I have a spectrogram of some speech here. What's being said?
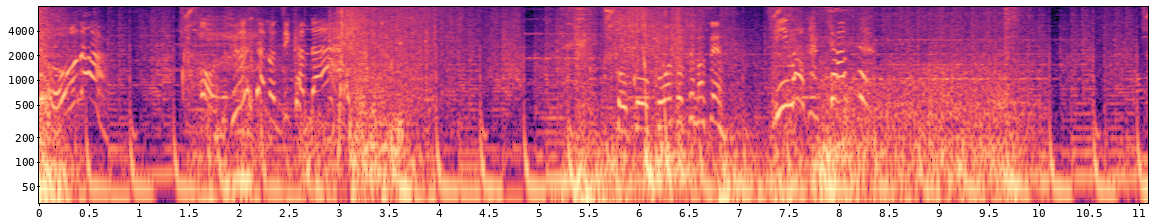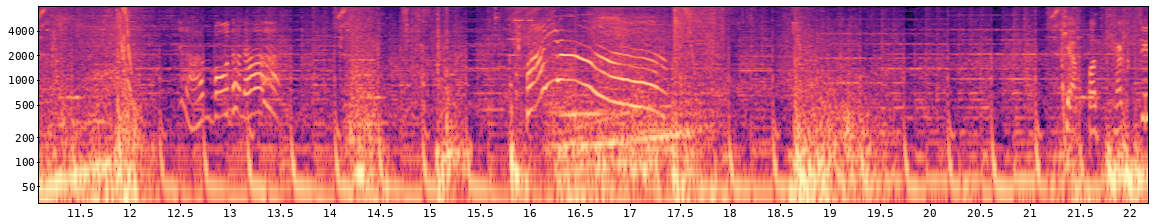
そうだ。お注射の時間だ。ここを壊させません。今がチャンス乱暴だな。ファイヤー！百発百中。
